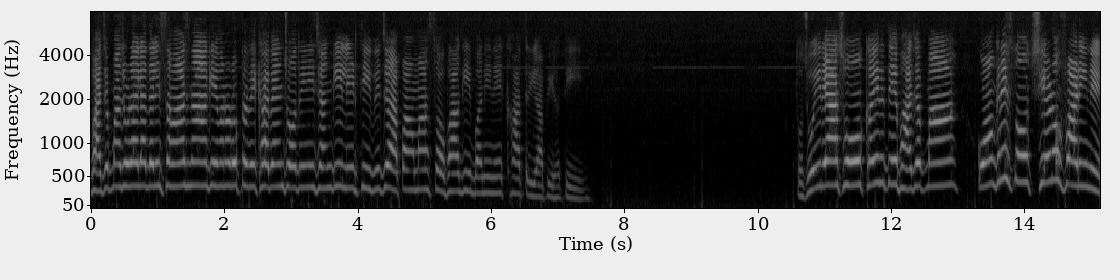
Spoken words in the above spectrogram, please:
ભાજપમાં જોડાયેલા દલિત સમાજના આગેવાનો ડોક્ટર રેખાબેન ચૌધરીની જંગી લીડથી વિજય અપાવવામાં સહભાગી બનીને ખાતરી આપી હતી. તો જોઈ રહ્યા છો કઈ રીતે ભાજપમાં કોંગ્રેસનો છેડો ફાડીને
